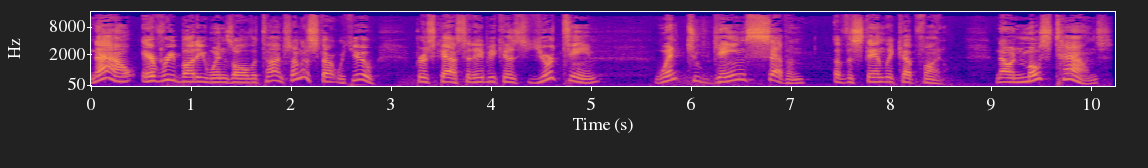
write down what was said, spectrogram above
Now, everybody wins all the time. So I'm going to start with you, Bruce Cassidy, because your team went to game seven of the Stanley Cup final. Now, in most towns,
